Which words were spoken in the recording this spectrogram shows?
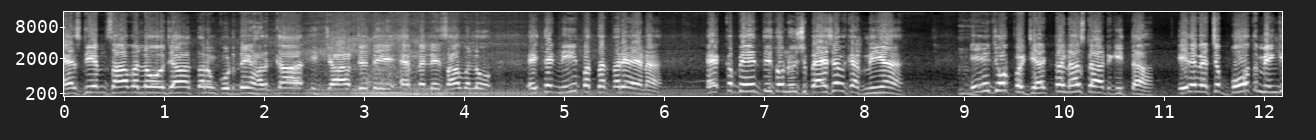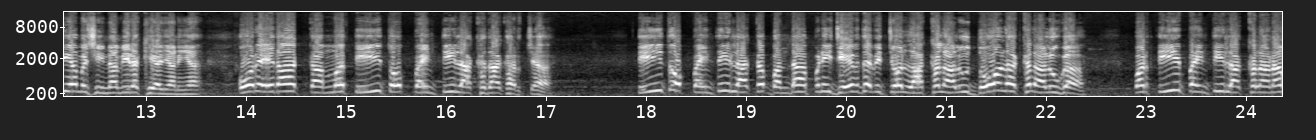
ਐਸਡੀਐਮ ਸਾਹਿਬ ਵੱਲੋਂ ਜਾਂ ਧਰਮਕੋਟ ਦੇ ਹਲਕਾ ਇੰਚਾਰਜ ਤੇ ਐਮਐਲਏ ਸਾਹਿਬ ਵੱਲੋਂ ਇੱਥੇ ਨੀਂਹ ਪੱਥਰ ਧਰਿਆ ਜਾਣਾ ਇੱਕ ਬੇਨਤੀ ਤੁਹਾਨੂੰ ਸਪੈਸ਼ਲ ਕਰਨੀ ਆ ਇਹ ਜੋ ਪ੍ਰੋਜੈਕਟ ਨਾ ਸਟਾਰਟ ਕੀਤਾ, ਇਹਦੇ ਵਿੱਚ ਬਹੁਤ ਮਹਿੰਗੀਆਂ ਮਸ਼ੀਨਾਂ ਵੀ ਰੱਖੀਆਂ ਜਾਣੀਆਂ ਔਰ ਇਹਦਾ ਕੰਮ 30 ਤੋਂ 35 ਲੱਖ ਦਾ ਖਰਚਾ 30 ਤੋਂ 35 ਲੱਖ ਬੰਦਾ ਆਪਣੀ ਜੇਬ ਦੇ ਵਿੱਚੋਂ ਲੱਖ ਲਾ ਲੂ 2 ਲੱਖ ਲਾ ਲੂਗਾ। ਪਰ 30 35 ਲੱਖ ਲਾਣਾ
